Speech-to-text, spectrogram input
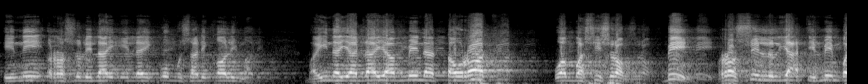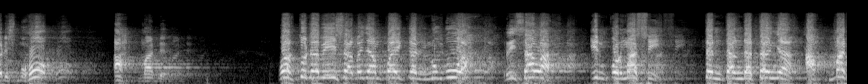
ini Rasulullah ilaikum musadi kalimah baina yadaya min taurat wa basisram bi rasulul yati min badismuhu Ahmad. Waktu Nabi Isa menyampaikan nubuah risalah informasi tentang datangnya Ahmad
